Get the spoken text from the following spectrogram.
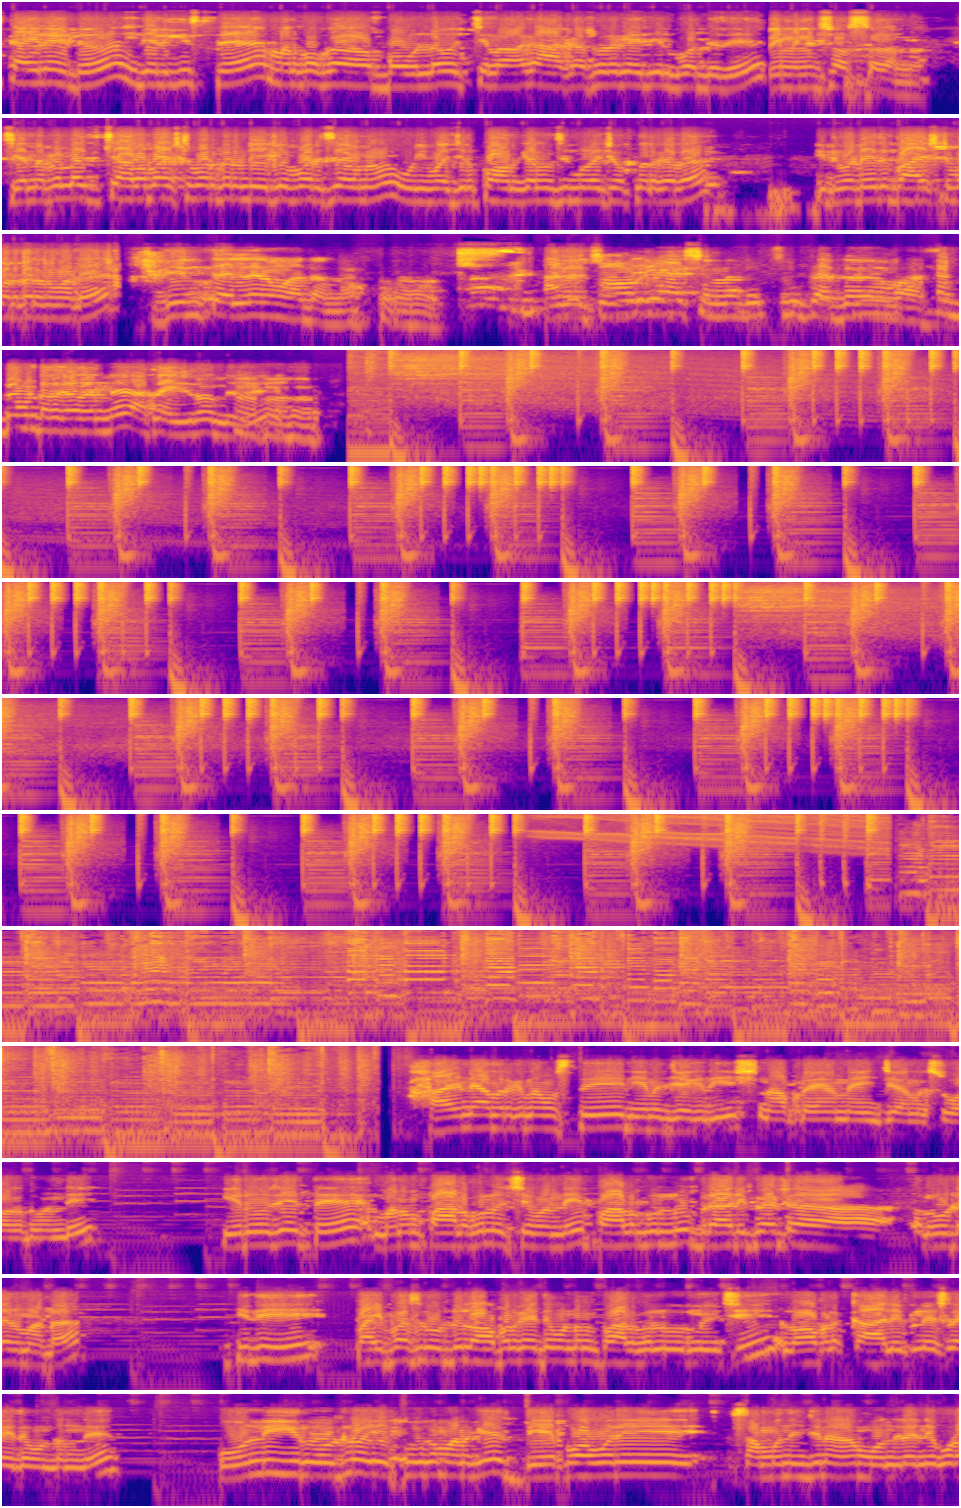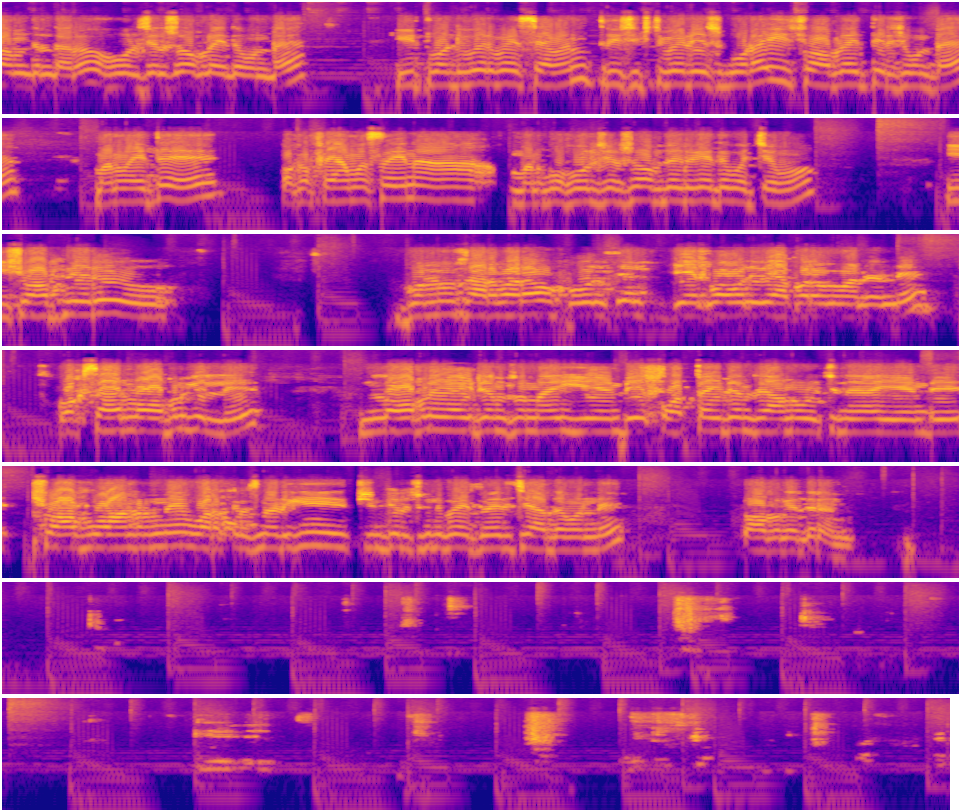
Skylight ఇది వెలిగిస్తే మనకు ఒక బౌల్లో వచ్చేలాగా ఆకాశంలోకి అయితే వెళ్ళిపోద్ది ఇది. త్రీ మినిట్స్ వస్తుంది అన్న చిన్నపిల్లలు అయితే చాలా బాగా ఇష్టపడతారు ఏకే పరిచయం ఈ మధ్య పవన్ కళ్యాణ్ సినిమాలో చూస్తున్నారు కదా. ఇటువంటి అయితే బాగా ఇష్టపడతారు అనమాట దీని తెల్ల అనమాట అన్న. పెద్ద ఉంటది కదండి ఆ సైజు లో అండి అందరికీ నమస్తే. నేను జగదీష్ నా ప్రయాణ ఛానల్ స్వాగతం అండి. ఈ రోజైతే మనం పాలకొల్లు వచ్చామండి. పాలకొల్లు బ్రాడిపేట రోడ్ అన్నమాట. ఇది బైపాస్ రోడ్డు లోపలికి అయితే ఉంటుంది పాలకొల్లు ఊరు నుంచి. లోపల ఖాళీ ప్లేస్లో అయితే ఉంటుంది. ఓన్లీ ఈ రోడ్లో ఎక్కువగా మనకి దీపావళి సంబంధించిన మందులన్నీ కూడా అమ్ముతుంటారు. హోల్సేల్ షాపులు అయితే ఉంటాయి. ఈ twenty four by seven three sixty five days కూడా ఈ షాపులు అయితే తెరిచి ఉంటాయి. మనం అయితే ఒక ఫేమస్ అయిన మనకు హోల్సేల్ షాప్ దగ్గరికి అయితే వచ్చాము. ఈ షాప్ పేరు గుండం సరఫరా హోల్సేల్ దీపావళి వ్యాపారం అనమాట అండి. ఒకసారి లోపలికి వెళ్ళి లోపల ఏ ఐటమ్స్ ఉన్నాయి ఏంటి కొత్త ఐటమ్స్ ఏమైనా వచ్చినాయా ఏంటి? షాప్ ఓనర్ని వర్కర్స్ అడిగి చిన్న తెలుసుకునే ప్రయత్నం అయితే చేద్దామండి. లోపలికి అయితే రండి.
